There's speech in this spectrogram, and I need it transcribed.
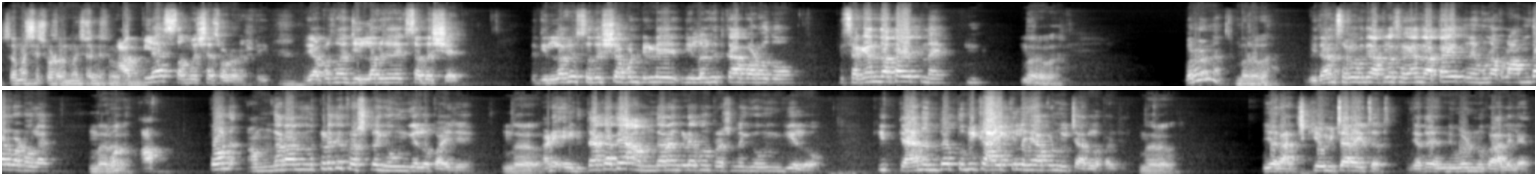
समस्या सोडवण्यासाठी. सोडवणं. आपल्या समस्या सोडवण्यासाठी. म्हणजे आपण समजा जिल्हा परिषद एक सदस्य आहे तर जिल्हा परिषद सदस्य आपण तिकडे जिल्हा परिषद का पाठवतो? की सगळ्यांना जाता येत नाही. बरोबर. बरोबर ना? बरोबर. विधानसभेमध्ये आपल्या सगळ्यांना जाता येत नाही म्हणून आपला आमदार पाठवलाय. आपण आमदारांकडे ते प्रश्न घेऊन गेलो पाहिजे. आणि एकदा का त्या आमदारांकडे आपण प्रश्न घेऊन गेलो की त्यानंतर तुम्ही काय केलं हे आपण विचारलं पाहिजे. बरोबर. म्हणजे राजकीय विचारायचंच. म्हणजे आता निवडणुका आलेल्या आहेत.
